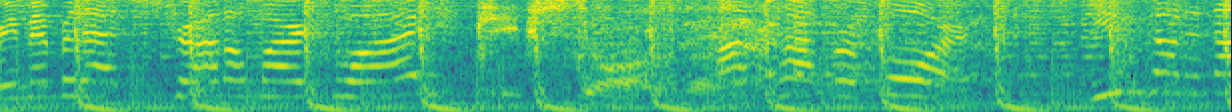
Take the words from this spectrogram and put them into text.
Remember that straddle march wide? Keep stomping. On top for four. You've got one.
